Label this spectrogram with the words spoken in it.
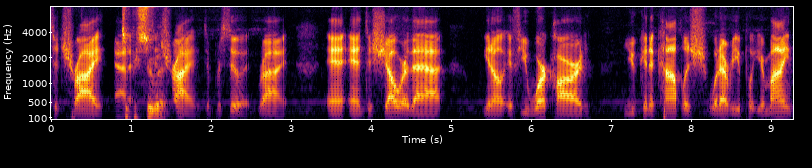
to try at To it, pursue to it. try to pursue it, right? And and to show her that, you know, if you work hard, you can accomplish whatever you put your mind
